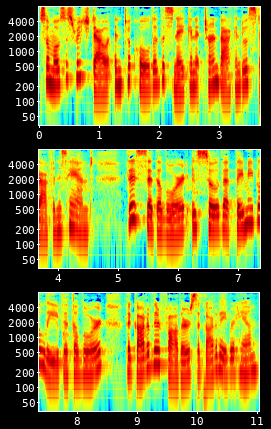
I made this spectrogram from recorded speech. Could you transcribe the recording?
So Moses reached out and took hold of the snake, and it turned back into a staff in his hand. This, said the Lord, is so that they may believe that the Lord, the God of their fathers, the God of Abraham,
